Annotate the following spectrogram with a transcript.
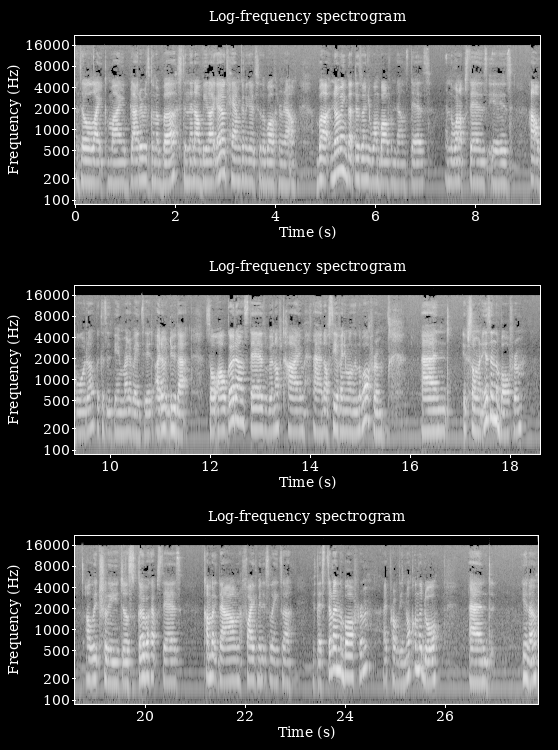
until like my bladder is gonna burst and then I'll be like, okay, I'm gonna go to the bathroom now. But knowing that there's only one bathroom downstairs and the one upstairs is out of order because it's being renovated, I don't do that. So I'll go downstairs with enough time and I'll see if anyone's in the bathroom. And if someone is in the bathroom, I'll literally just go back upstairs, come back down five minutes later. If they're still in the bathroom, I'd probably knock on the door and, you know,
